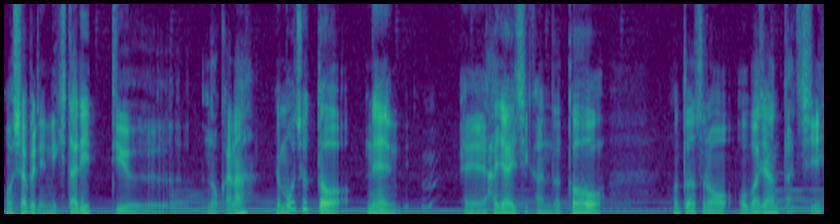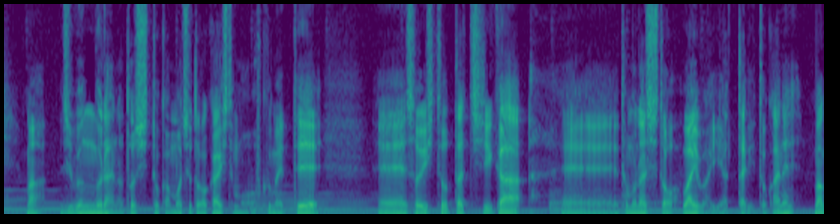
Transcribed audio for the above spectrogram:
おしゃべりに来たりっていうのかな。でもうちょっとね、えー、早い時間だと、本当にそのおばちゃんたち、まあ自分ぐらいの年とかもうちょっと若い人も含めて、えー、そういう人たちが、えー、友達とワイワイやったりとかね、まあ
